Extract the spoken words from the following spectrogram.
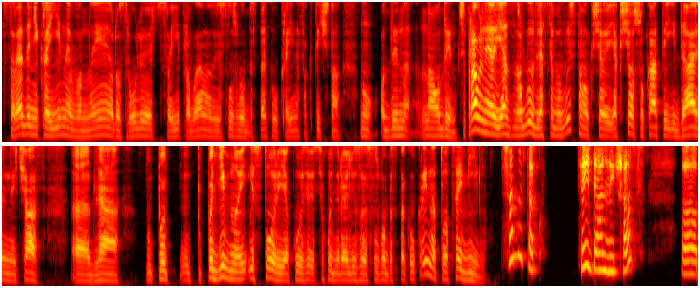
Всередині країни вони розрулюють свої проблеми зі службою безпеки України фактично ну один на один. Чи правильно я зробив для себе висновок, що якщо шукати ідеальний час е, для по- по- подібної історії, яку сьогодні реалізує Служба безпеки України, то це він. Саме так. Це ідеальний час, е,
